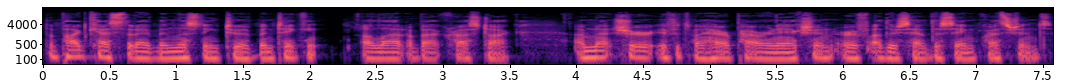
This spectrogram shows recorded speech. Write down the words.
The podcasts that I've been listening to have been taking a lot about crosstalk. I'm not sure if it's my higher power in action or if others have the same questions.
